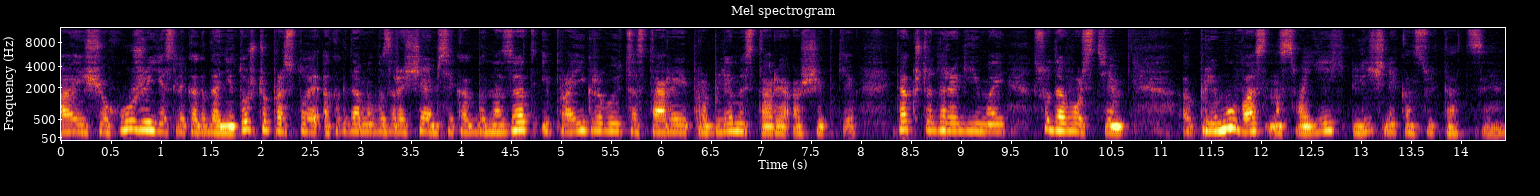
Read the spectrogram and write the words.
а еще хуже, если когда не то, что простое, а когда мы возвращаемся как бы назад и проигрываются старые проблемы, старые ошибки. Так что, дорогие мои, с удовольствием э, приму вас на своей личной консультации.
